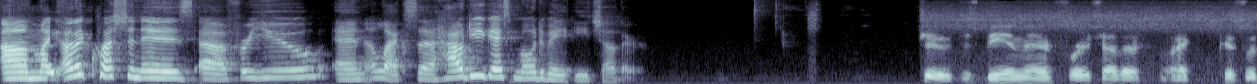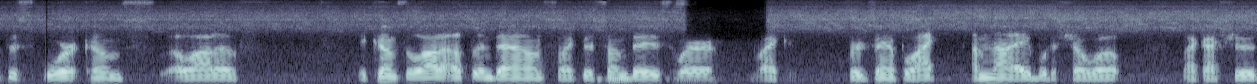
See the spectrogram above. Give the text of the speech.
Um, my other question is uh, for you and Alexa, how do you guys motivate each other? shoot, just being there for each other. Like, because with the sport comes a lot of, it comes a lot of up and downs. Like, there's some days where, like, for example, I I'm not able to show up like I should,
